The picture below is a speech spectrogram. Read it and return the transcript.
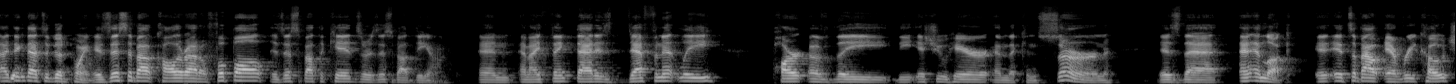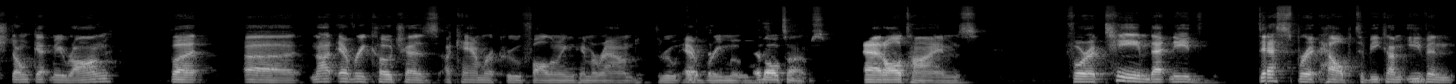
I think that's a good point. Is this about Colorado football? Is this about the kids, or is this about Deion? and and I think that is definitely part of the the issue here and the concern is that and, and look, it, it's about every coach. Don't get me wrong, but uh, not every coach has a camera crew following him around through every move at all times. At all times, for a team that needs desperate help to become mm. even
